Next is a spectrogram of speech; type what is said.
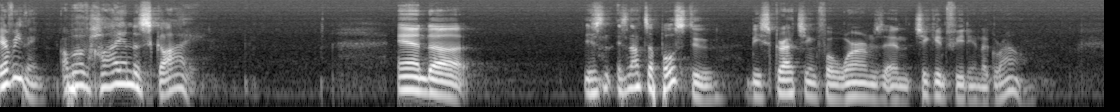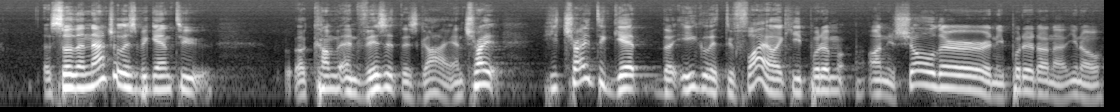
everything, above high in the sky. And uh, it's, it's not supposed to be scratching for worms and chicken feed in the ground. So the naturalists began to uh, come and visit this guy and try he tried to get the eaglet to fly. Like he'd put him on his shoulder and he put it on a you know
